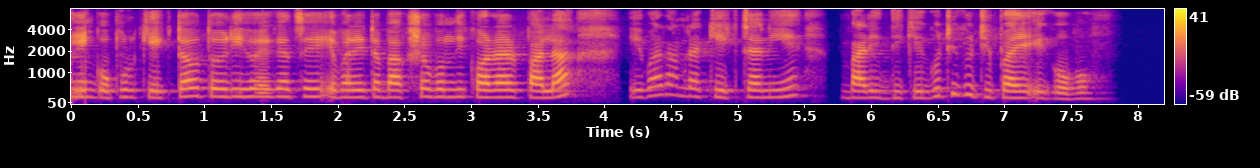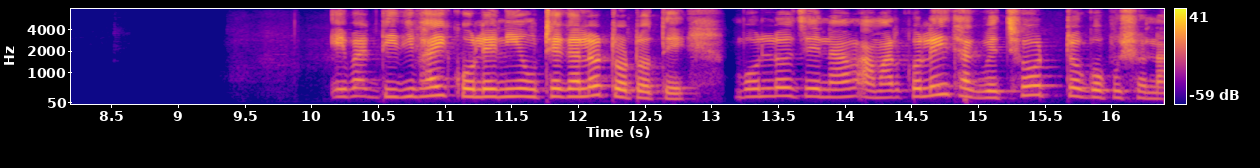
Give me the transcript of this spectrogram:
এই গোপুর কেকটাও তৈরি হয়ে গেছে। এবার এটা বাক্সবন্দি করার পালা। এবার আমরা কেকটা নিয়ে বাড়ির দিকে গুটি গুটি পায়ে এগোবো। এবার দিদিভাই কোলে নিয়ে উঠে গেল টোটোতে। বলল যে না আমার কোলেই থাকবে ছোট্ট গোপু সোনা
